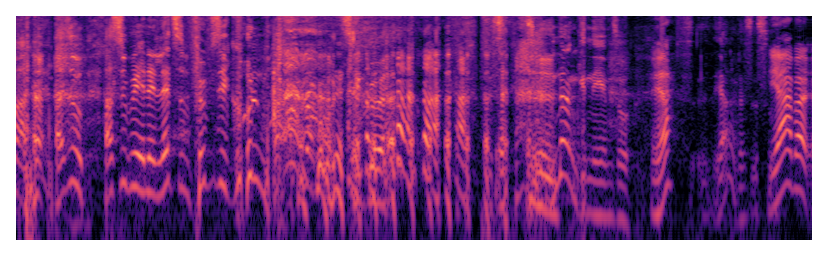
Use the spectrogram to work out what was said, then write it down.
mal, also hast du mir in den letzten fünf Sekunden mal uns gehört? Das ist unangenehm so. Ja? Ja, das ist so. Ja, aber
